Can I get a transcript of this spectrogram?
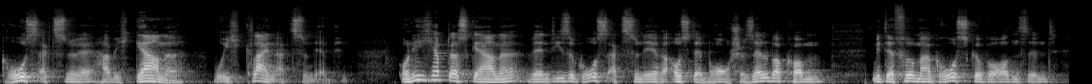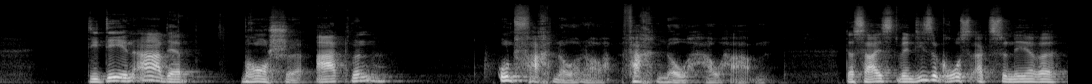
Großaktionär habe ich gerne, wo ich Kleinaktionär bin? Und ich habe das gerne, wenn diese Großaktionäre aus der Branche selber kommen, mit der Firma groß geworden sind, die DNA der Branche atmen und Fachknow-how Fach haben. Das heißt, wenn diese Großaktionäre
